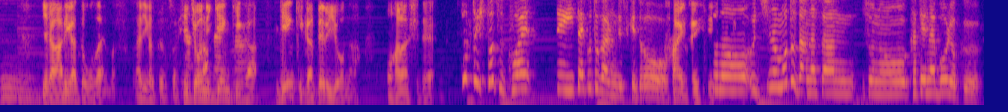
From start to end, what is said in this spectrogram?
うん、いや、ありがとうございます。ありがとうございます。非常に元気が、元気が出るようなお話で。ちょっと一つ加えって言いたいことがあるんですけど、はい、ぜひ。そのうちの元旦那さん、その家庭内暴力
